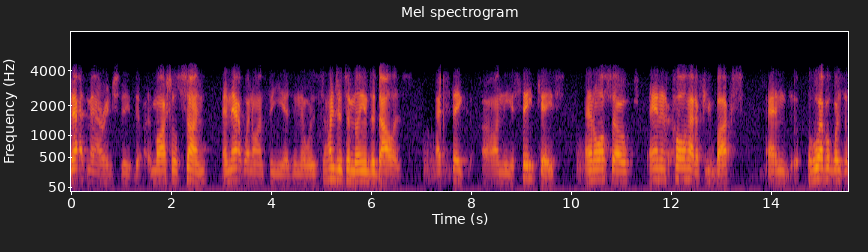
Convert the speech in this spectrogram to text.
that marriage, the, the Marshall's son, and that went on for years. And there was hundreds of millions of dollars at stake uh, on the estate case, and also Anna Nicole had a few bucks, and whoever was the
